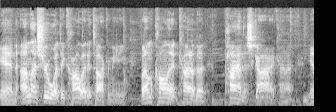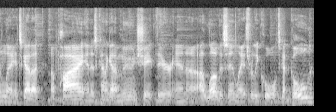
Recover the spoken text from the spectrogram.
And I'm not sure what they call it at Takamine, but I'm calling it kind of the pie in the sky kind of inlay. It's got a, a pie and it's kind of got a moon shape there and uh, I love this inlay. It's really cool. It's got gold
